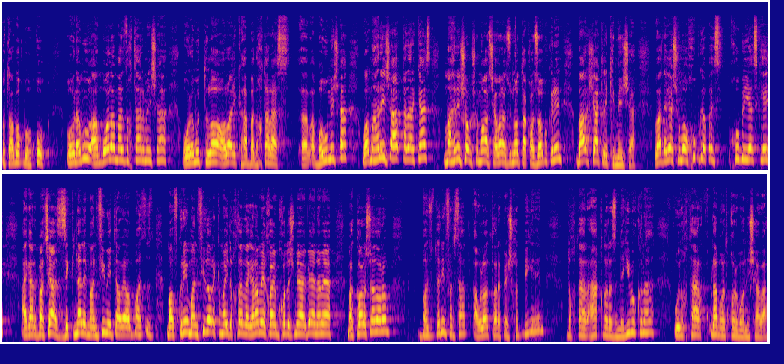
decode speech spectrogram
مطابق به حقوق. علمو اموال هم از دختر میشه. علمو طلا علایی که به دختر است به او میشه. و مهرش هر قدر کس مهرش هم شما از شوهر از اونها تقاضا بکنین بر شکل که میشه. و دیگه شما خوب گپ خوبی است که اگر بچه از زکنل منفی میته یا مفکوره منفی داره که ما دختر دیگه نمی‌خوایم خودش میای بیا نمی ما کارش ندارم. با زودترین فرصت اولادتان پیش خود بگیرین. دختر حق داره زندگی بکنه. و دختر نباید قربانی شوه.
